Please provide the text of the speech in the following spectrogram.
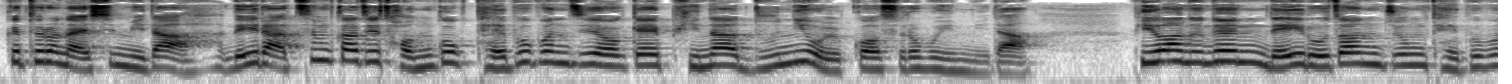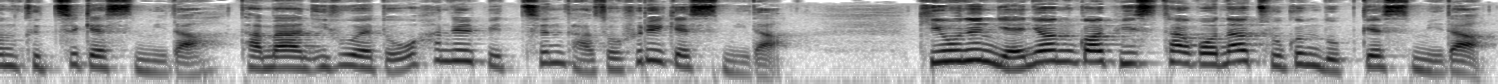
끝으로 날씨입니다. 내일 아침까지 전국 대부분 지역에 비나 눈이 올 것으로 보입니다. 비와 눈은 내일 오전 중 대부분 그치겠습니다. 다만 이후에도 하늘빛은 다소 흐리겠습니다. 기온은 예년과 비슷하거나 조금 높겠습니다.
